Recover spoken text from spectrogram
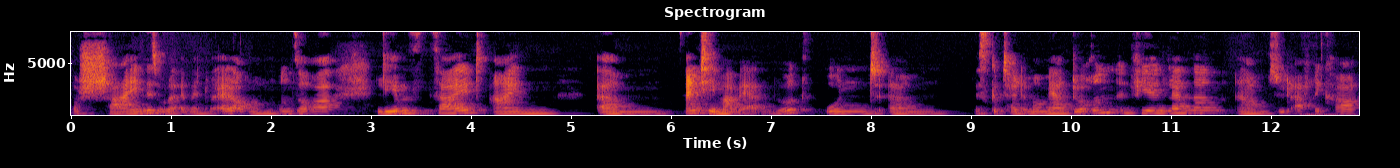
wahrscheinlich oder eventuell auch noch in unserer Lebenszeit ein, ähm, ein Thema werden wird. Und ähm, es gibt halt immer mehr Dürren in vielen Ländern. Ähm, Südafrika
